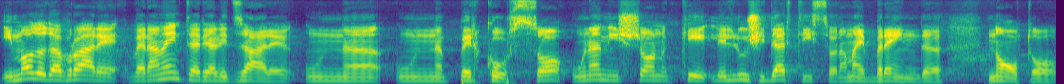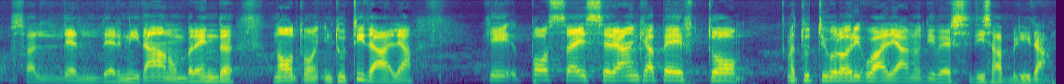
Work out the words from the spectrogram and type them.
in modo da provare veramente a realizzare un, un, percorso, una mission che le luci d'artista, oramai brand noto, salernitano, un brand noto in tutta Italia, che possa essere anche aperto a tutti coloro i quali hanno diverse disabilità.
